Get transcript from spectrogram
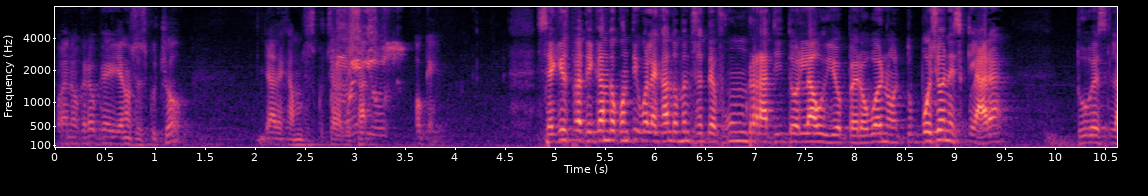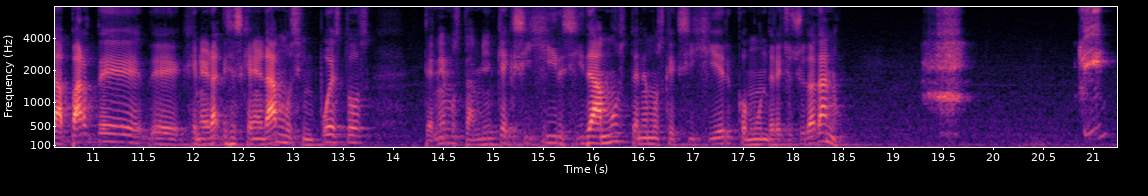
Bueno, creo que ya nos escuchó. Ya dejamos de escuchar. a ellos. Ok. Seguimos platicando contigo, Alejandro. Se te fue un ratito el audio, pero bueno, tu posición es clara. Tú ves la parte de generar, dices, generamos impuestos. Tenemos también que exigir, si damos, tenemos que exigir como un derecho ciudadano. Sí,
